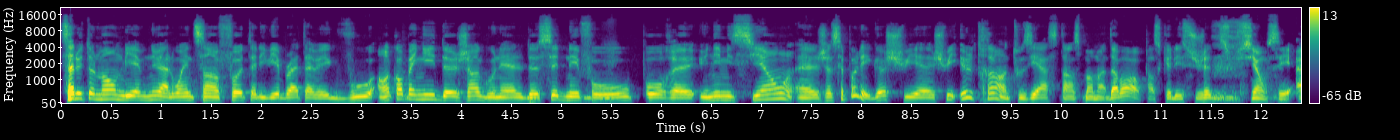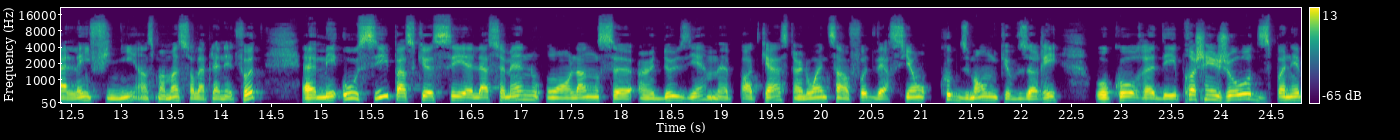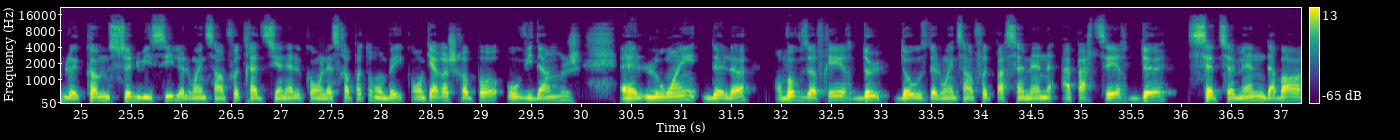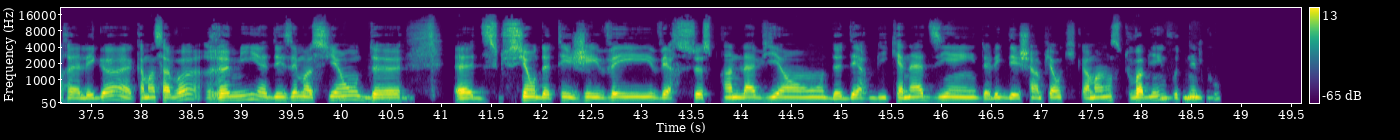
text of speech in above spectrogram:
Salut tout le monde, bienvenue à Loin de sans foot. Olivier Bratt avec vous, en compagnie de Jean Gounel de Sydney Faux pour euh, une émission. Euh, je sais pas les gars, je suis, euh, je suis ultra enthousiaste en ce moment. D'abord parce que les sujets de discussion c'est à l'infini en ce moment sur la planète foot, mais aussi parce que c'est la semaine où on lance un deuxième podcast, un Loin de sans foot version Coupe du Monde que vous aurez au cours des prochains jours, disponible comme celui-ci, le Loin de sans foot traditionnel qu'on laissera pas tomber, qu'on garochera pas au vidange euh, loin de là, on va vous offrir deux doses de loin de sans foot par semaine à partir de cette semaine. D'abord, euh, les gars, euh, comment ça va? Remis des émotions de discussion de TGV versus prendre l'avion, de derby canadien, de Ligue des champions qui commence. Tout va bien? Vous tenez le coup?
